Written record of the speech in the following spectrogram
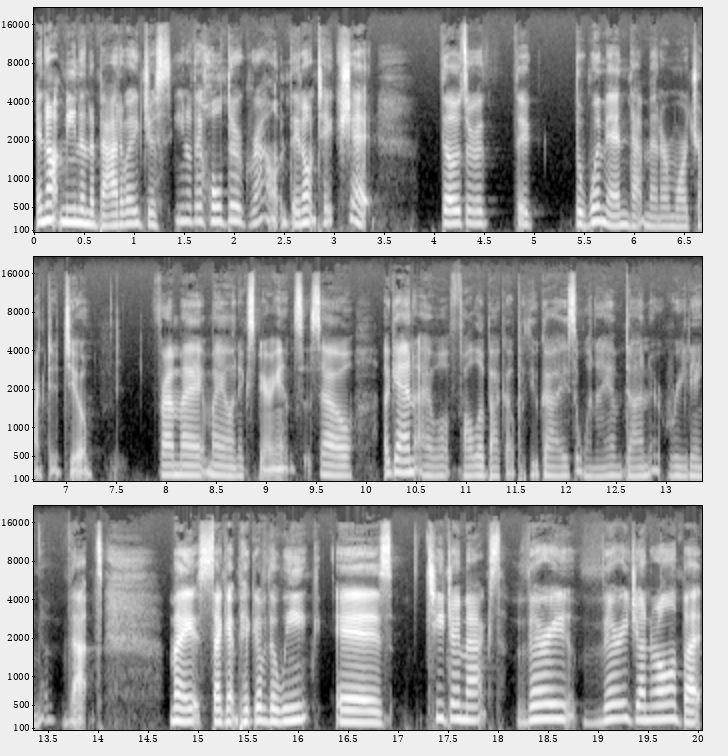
and not mean in a bad way, just, you know, they hold their ground. They don't take shit those are the the women that men are more attracted to from my my own experience. So again, I will follow back up with you guys when I am done reading that. My second pick of the week is TJ Maxx. Very very general, but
